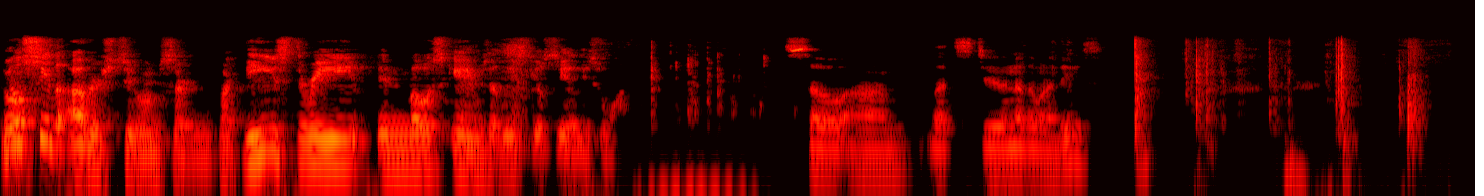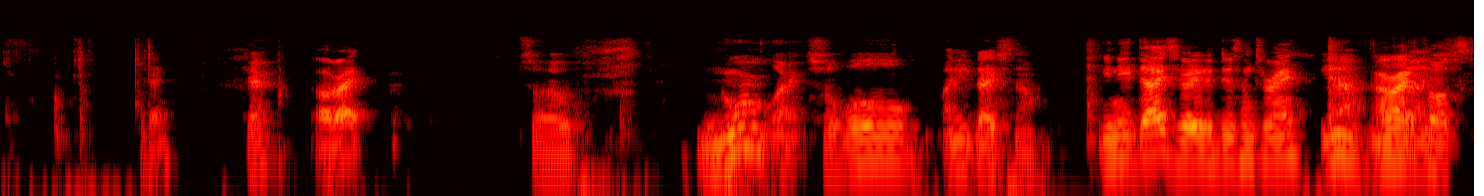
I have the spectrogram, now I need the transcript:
You'll see the others too, I'm certain, but these three in most games, at least you'll see at least one. So um, let's do another one of these. Okay. Okay. All right. So normal. All right. So we'll. I need dice now. You need dice. You ready to do some terrain? Yeah. All right, dice. folks.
